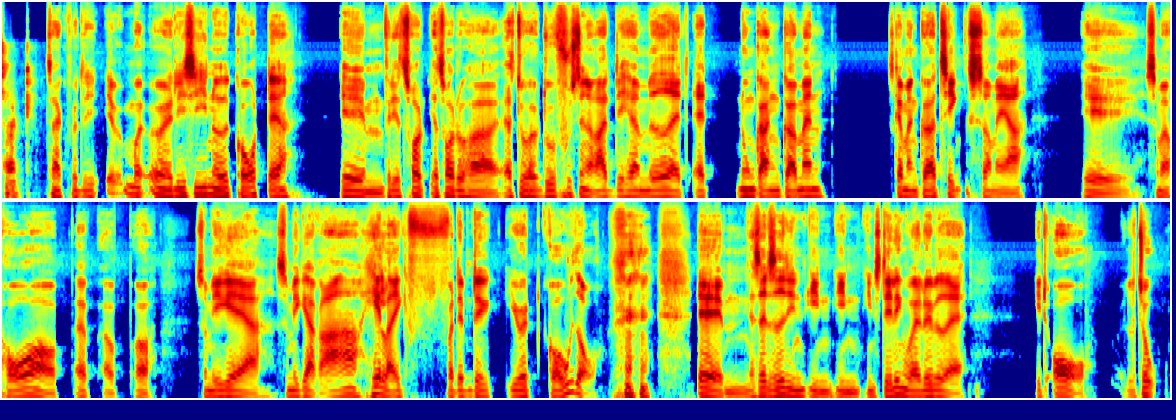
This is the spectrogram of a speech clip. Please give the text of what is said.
Tak. Tak for det. Jeg må, må jeg lige sige noget kort der? Øhm, fordi jeg tror, jeg tror du har, altså du har, du har fuldstændig ret i det her med, at, at nogle gange gør man skal man gøre ting, som er, øh, som er hårdere og, og, og, og som ikke er, som ikke er rare, heller ikke for dem, det i øvrigt går ud over. øhm, jeg selv siddet i en, i, en, i, en, i en stilling, hvor jeg i løbet af et år eller to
